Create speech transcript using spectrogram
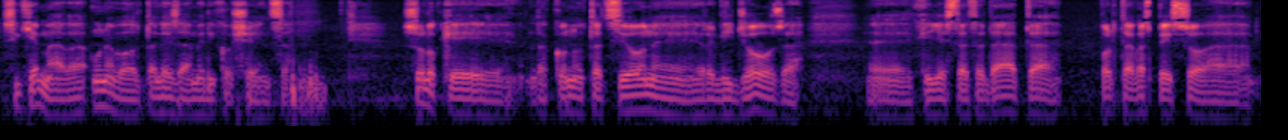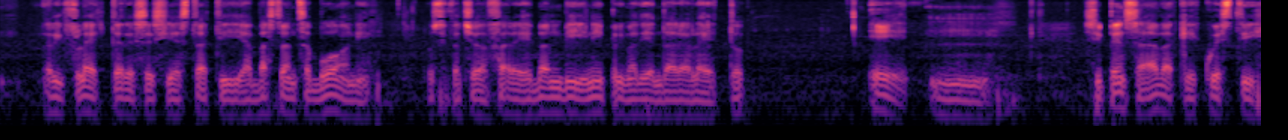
si chiamava una volta l'esame di coscienza solo che la connotazione religiosa eh, che gli è stata data portava spesso a riflettere se si è stati abbastanza buoni, lo si faceva fare ai bambini prima di andare a letto. E mh, mm, si pensava che questi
